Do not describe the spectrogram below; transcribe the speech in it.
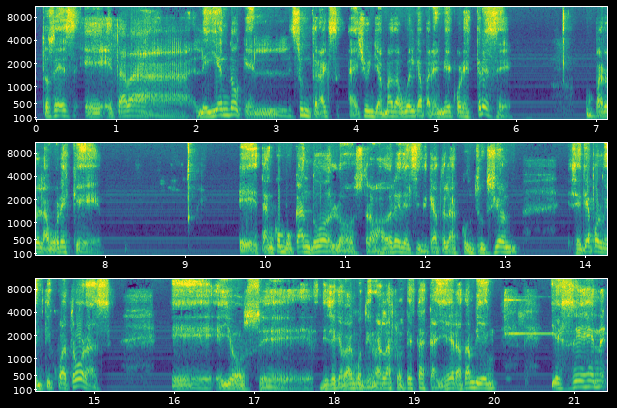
Entonces, eh, estaba leyendo que el Suntrax ha hecho un llamado a huelga para el miércoles 13, un paro de labores que eh, están convocando los trabajadores del sindicato de la construcción, sería por 24 horas. Eh, ellos eh, dicen que van a continuar las protestas callejeras también y exigen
